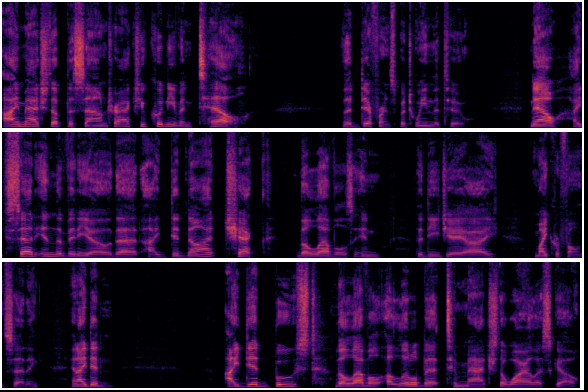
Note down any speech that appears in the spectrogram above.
I matched up the soundtracks. You couldn't even tell the difference between the two. Now, I said in the video that I did not check the levels in the DJI microphone setting, and I didn't. I did boost the level a little bit to match the Wireless Go,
